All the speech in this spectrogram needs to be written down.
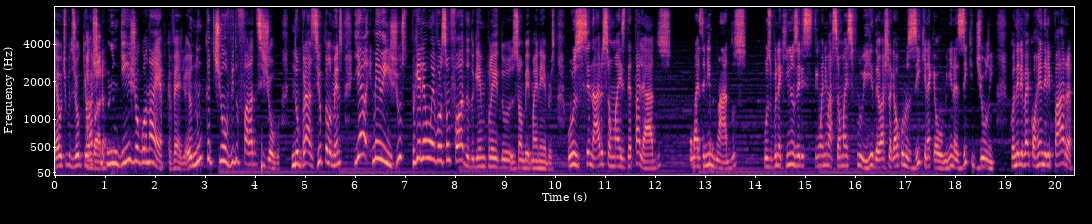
é o tipo de jogo que eu acho Agora. que ninguém jogou na época, velho. Eu nunca tinha ouvido falar desse jogo. No Brasil, pelo menos. E é meio injusto, porque ele é uma evolução foda do gameplay do Zombie My Neighbors. Os cenários são mais detalhados, são mais animados. Os bonequinhos, eles têm uma animação mais fluida. Eu acho legal quando o Zeke, né, que é o menino, é Zeke Julin. Quando ele vai correndo, ele para,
